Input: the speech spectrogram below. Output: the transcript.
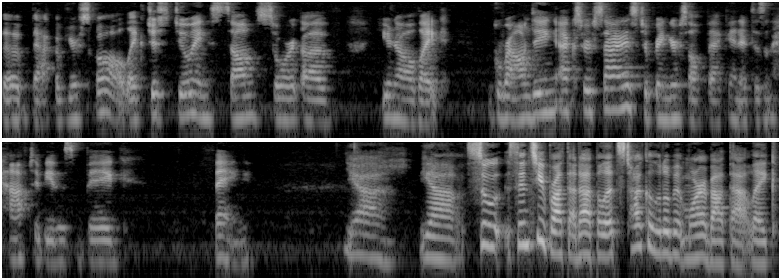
the back of your skull. Like just doing some sort of, you know, like grounding exercise to bring yourself back in. It doesn't have to be this big thing. Yeah. Yeah. So since you brought that up, let's talk a little bit more about that. Like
